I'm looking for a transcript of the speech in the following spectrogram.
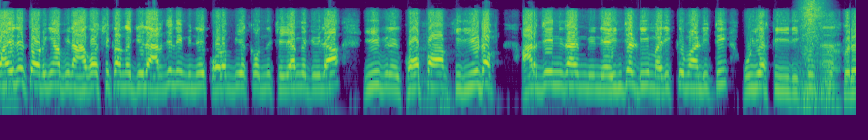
ഫൈനൽ തുടങ്ങിയാൽ പിന്നെ ആഘോഷിക്കാൻ കഴിയൂല. അർജന്റീന പിന്നെ കൊളംബിയൊക്കെ ഒന്നും ചെയ്യാൻ കഴിയൂല. ഈ പിന്നെ കോപ്പ കിരീടം അർജന്റീന ഏഞ്ചൽ ടീം മരിക്കും വേണ്ടിയിട്ട് ഉയർത്തിയിരിക്കും. ഒരു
